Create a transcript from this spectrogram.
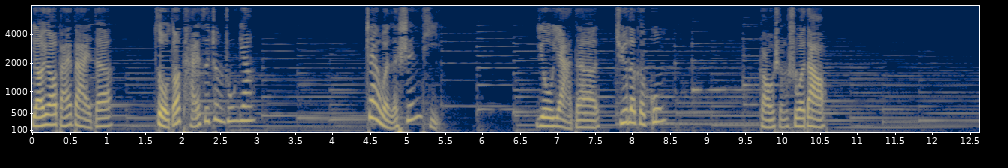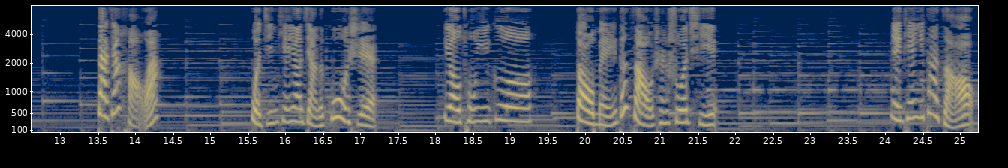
摇摇摆摆的走到台子正中央，站稳了身体，优雅的鞠了个躬，高声说道：“大家好啊！我今天要讲的故事。”要从一个倒霉的早晨说起。那天一大早，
